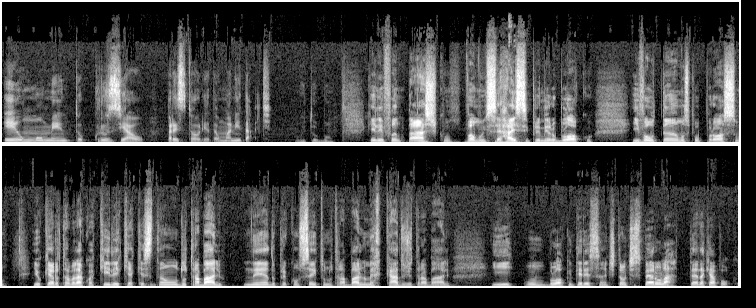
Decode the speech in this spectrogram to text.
é um momento crucial para a história da humanidade. Muito bom. Aquele fantástico. Vamos encerrar esse primeiro bloco e voltamos para o próximo. Eu quero trabalhar com aquele aqui a questão do trabalho, né, do preconceito no trabalho, no mercado de trabalho e um bloco interessante. Então te espero lá. Até daqui a pouco.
